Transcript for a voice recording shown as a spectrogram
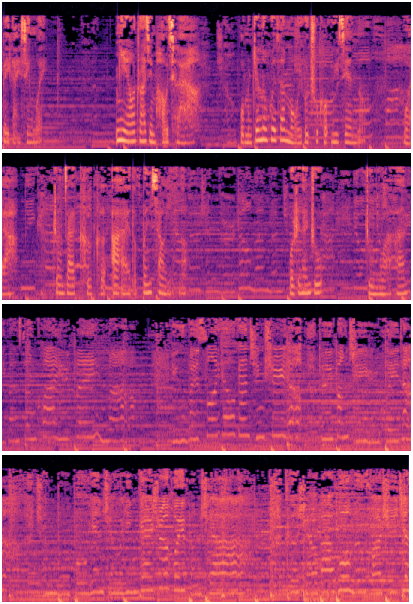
倍感欣慰。你也要抓紧跑起来啊！我们真的会在某一个出口遇见呢。”我呀，正在可可爱爱的奔向你呢。我是南珠，祝你晚安。感情需要对方给予回答，沉默不言就应该学会放下。可笑吧，我们花时间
